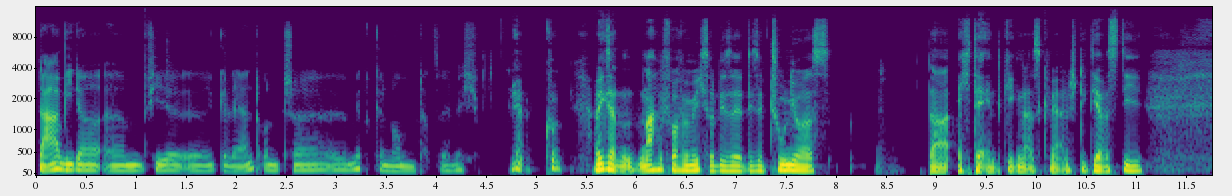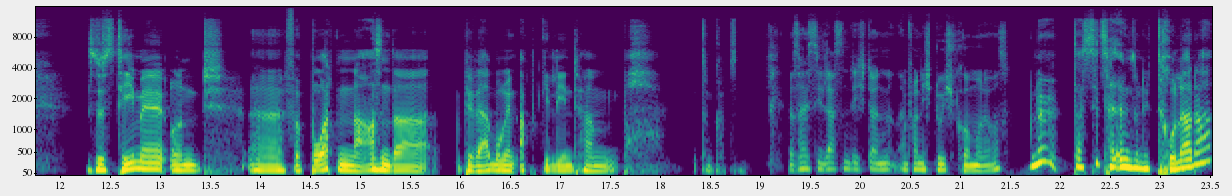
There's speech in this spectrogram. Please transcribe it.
da wieder ähm, viel äh, gelernt und äh, mitgenommen tatsächlich. Ja, cool. Aber wie gesagt, nach wie vor für mich so diese, diese Juniors da echte Endgegner als Quereinstieg. Ja, was die Systeme und äh, verbohrten Nasen da Bewerbungen abgelehnt haben, boah, zum Kotzen. Das heißt, die lassen dich dann einfach nicht durchkommen, oder was? Nö, da sitzt halt irgend so eine Truller da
